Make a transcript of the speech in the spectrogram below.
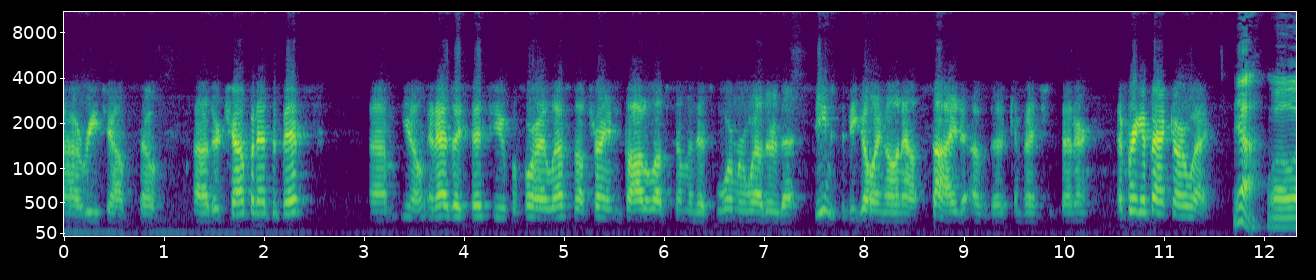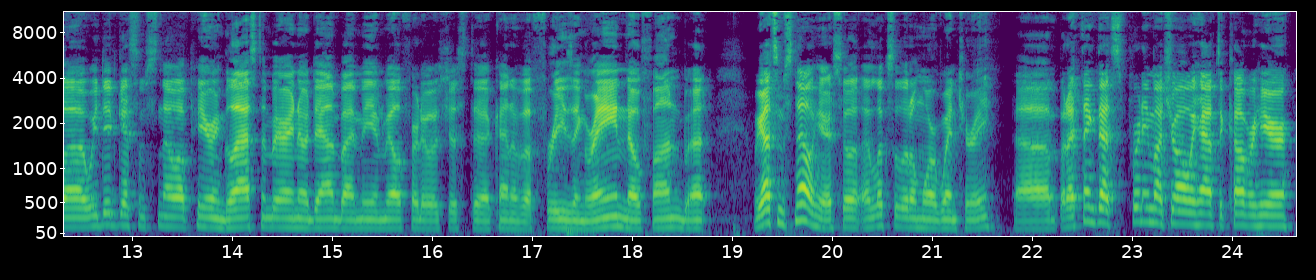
uh, reach out. So uh, they're chomping at the bits. Um, you know, and as I said to you before I left, I'll try and bottle up some of this warmer weather that seems to be going on outside of the convention center and bring it back our way. Yeah, well, uh, we did get some snow up here in Glastonbury. I know down by me in Milford it was just uh, kind of a freezing rain, no fun, but we got some snow here, so it looks a little more wintry. Uh, but I think that's pretty much all we have to cover here.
